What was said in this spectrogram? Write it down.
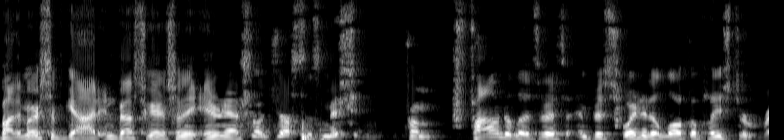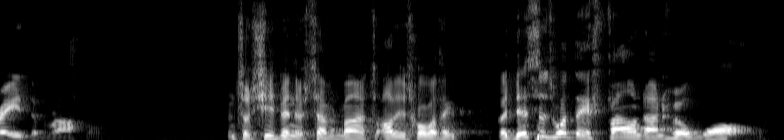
by the mercy of God, investigators from the International Justice Mission from found Elizabeth and persuaded the local police to raid the brothel. And so she's been there seven months, all these horrible things. But this is what they found on her wall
